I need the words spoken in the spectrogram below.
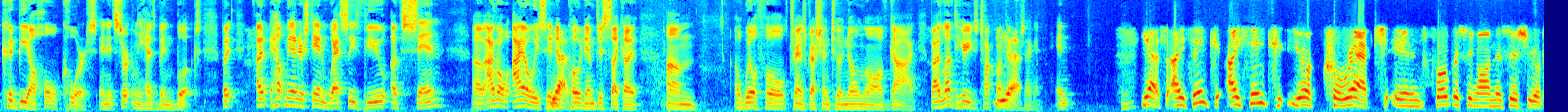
could be a whole course, and it certainly has been books. But uh, help me understand Wesley's view of sin. Uh, I've I always end up quoting him just like a um, a willful transgression to a known law of God. But I'd love to hear you talk about that for a second. And Yes, I think I think you're correct in focusing on this issue of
